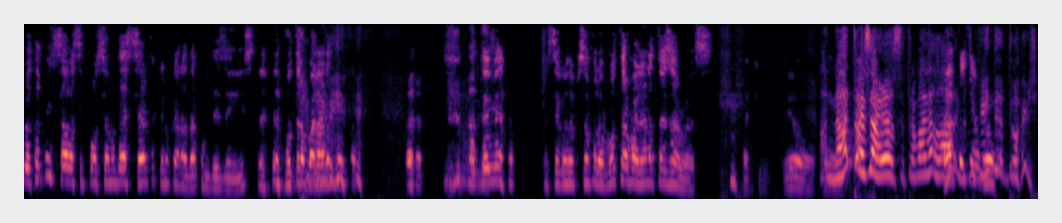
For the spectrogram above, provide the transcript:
eu até pensava assim, pô, se eu não der certo aqui no Canadá como desenhista, eu vou trabalhar na. até minha, a segunda opção falou, vou trabalhar na Toys R Us. Aqui. Eu, ah, eu... na Toys R Us, você trabalha lá de vendedor. De...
